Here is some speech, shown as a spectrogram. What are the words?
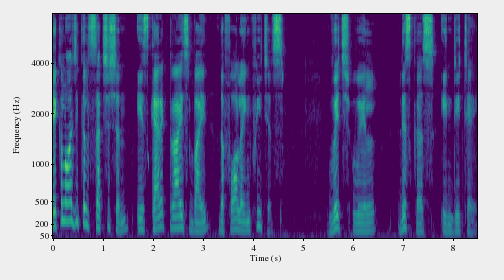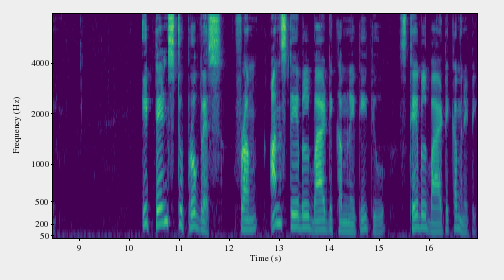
ecological succession is characterized by the following features, which we will discuss in detail. It tends to progress from unstable biotic community to stable biotic community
